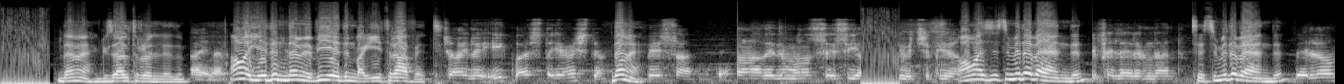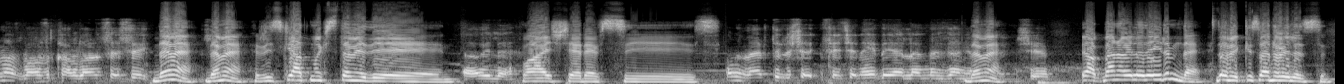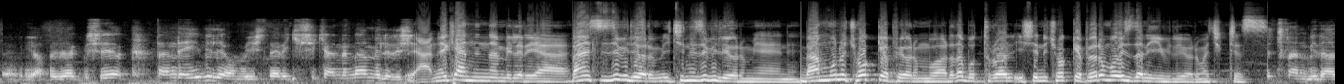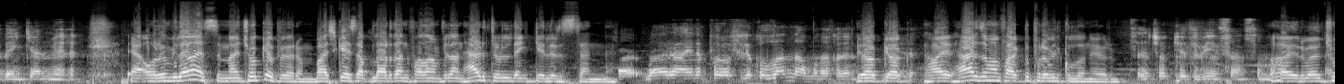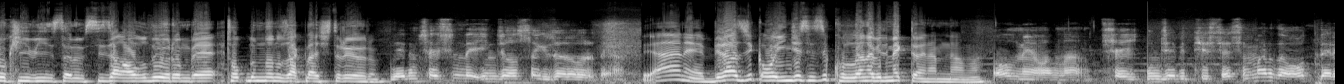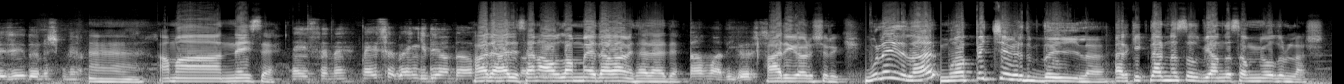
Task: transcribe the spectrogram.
Değil mi? Güzel trolledim. Aynen. Ama yedin değil mi? Bir yedin bak itiraf et. Şöyle ilk başta yemiştim. Değil mi? 5 saniyede. Sonra dedim bunun sesi y- gibi çıkıyor. Ama sesimi de beğendin. Şüphelerimden. Sesimi de beğendin. Belli olmaz bazı karıların sesi? Değil mi? Riske atmak istemedin. öyle. Vay şerefsiz. Oğlum her türlü şey- seçeneği değerlendireceksin. Değil mi? Yapacak Bir şey yok. Yok ben öyle değilim de. Demek ki sen öylesin. Yapacak bir şey yok. Sen de iyi biliyorsun bu işleri. Kişi kendinden bilir işi. Ya ne kendinden bilir ya. Ben sizi biliyorum, içinizi biliyorum yani. Ben bunu çok yapıyorum bu arada. Bu troll işini çok yapıyorum. O yüzden iyi biliyorum açıkçası. Lütfen bir daha denk gelmeyelim. Ya onu bilemezsin ben çok yapıyorum. Başka hesaplardan falan filan her türlü denk geliriz seninle. Ba- Bari aynı profili kullan da amına koyayım. Yok yok hayır her zaman farklı profil kullanıyorum. Sen çok kötü bir insansın. Hayır ben çok iyi bir insanım. Sizi avlıyorum ve toplumdan uzaklaştırıyorum. Benim sesim de ince olsa güzel olurdu ya. Yani birazcık o ince sesi kullanabilmek de önemli ama. Olmuyor valla. Şey ince bir tiz sesim var da o dereceye dönüşmüyor. He, ama neyse. Neyse ne. Neyse ben gidiyorum daha. Hadi hadi sen avlanmaya devam et hadi hadi. Tamam hadi görüşürüz. Hadi görüşürük. Bu neydi lan? Muhabbet çevirdim dayıyla. Erkekler nasıl bir anda samimi olurlar?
